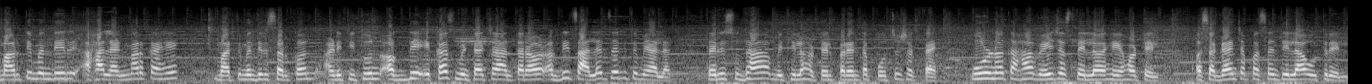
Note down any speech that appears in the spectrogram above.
मारुती मंदिर हा लँडमार्क आहे. मारुती मंदिर सर्कल आणि तिथून अगदी एकाच मिनिटाच्या अंतरावर अगदी चालत जरी तुम्ही आलात तरीसुद्धा मिथिला हॉटेलपर्यंत पोहोचू शकताय. पूर्णतः व्हेज असलेलं हे हॉटेल सगळ्यांच्या पसंतीला उतरेल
